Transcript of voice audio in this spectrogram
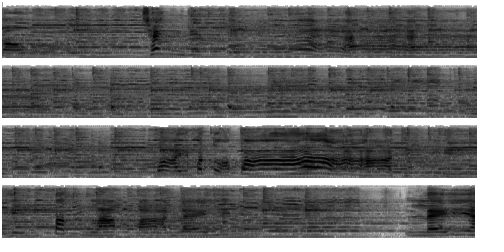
難熬清月夜。怪不得瓜田不立万里，你啊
